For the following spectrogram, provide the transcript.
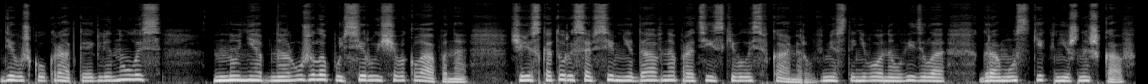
Девушка украдкой оглянулась, но не обнаружила пульсирующего клапана, через который совсем недавно протискивалась в камеру. Вместо него она увидела громоздкий книжный шкаф,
